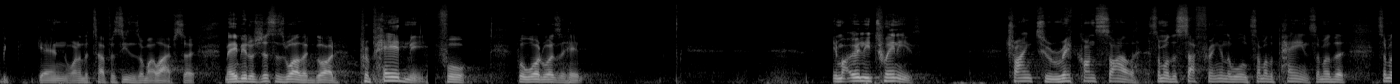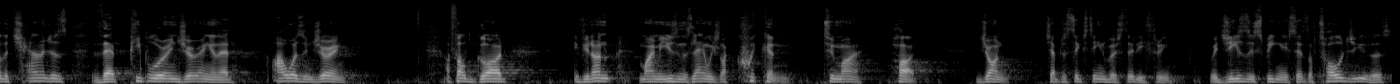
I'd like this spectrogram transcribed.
began one of the toughest seasons of my life. So maybe it was just as well that God prepared me for, for what was ahead. In my early 20s, trying to reconcile some of the suffering in the world, some of the pain, some of the, some of the challenges that people were enduring and that I was enduring. I felt God if you don't mind me using this language, like quicken to my heart. John chapter 16, verse 33, where Jesus is speaking, he says, I've told you this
